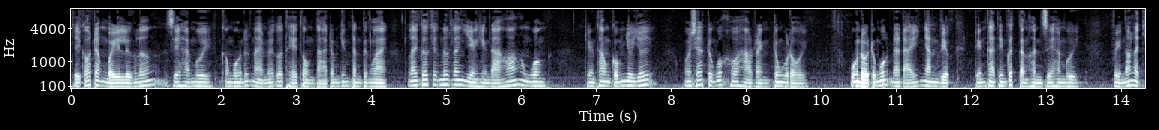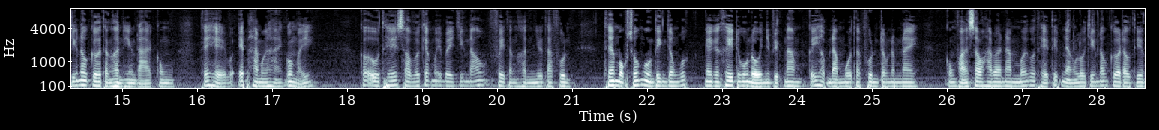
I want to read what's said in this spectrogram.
Chỉ có trang bị lượng lớn J-20, không quân nước này mới có thể tồn tại trong chiến tranh tương lai. Lấy cớ các nước láng giềng hiện đại hóa không quân, truyền thông cũng như giới quan sát Trung Quốc hô hào rằng Trung quân đội quân đội Trung Quốc đã đẩy nhanh việc triển khai tiêm kích tàng hình J-20 vì nó là chiến đấu cơ tàng hình hiện đại cùng thế hệ với F-22 của Mỹ, có ưu thế so với các máy bay chiến đấu phi tàng hình như Typhoon. Theo một số nguồn tin Trung Quốc, ngay cả khi quân đội như Việt Nam ký hợp đồng mua Typhoon trong năm nay, cũng phải sau 2-3 năm mới có thể tiếp nhận lô chiến đấu cơ đầu tiên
